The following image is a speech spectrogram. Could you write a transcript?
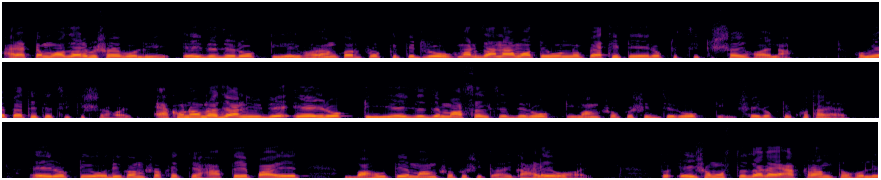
আর একটা মজার বিষয় বলি, এই যে যে রোগটি, এই ভয়ঙ্কর প্রকৃতির রোগ, আমার জানা মতে অন্য প্যাথিতে এই রোগটির চিকিৎসাই হয় না। হোমিওপ্যাথিতে চিকিৎসা হয়। এখন আমরা জানি যে এই রোগটি, এই যে যে মাসেলসের যে রোগটি, মাংসপেশির যে রোগটি, সেই রোগটি কোথায় হয়? এই রোগটি অধিকাংশ ক্ষেত্রে হাতে, পায়ের বাহুতে মাংসপেশিতে হয়, ঘাড়েও হয়। তো এই সমস্ত জায়গায় আক্রান্ত হলে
